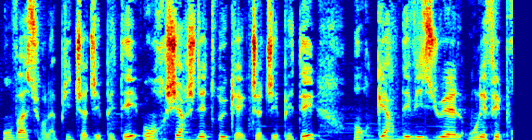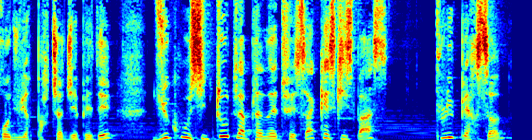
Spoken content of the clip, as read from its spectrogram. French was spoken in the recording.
on va sur l'appli ChatGPT, on recherche des trucs avec ChatGPT, on regarde des visuels, on les fait produire par ChatGPT. Du coup, si toute la planète fait ça, qu'est-ce qui se passe? Plus personne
